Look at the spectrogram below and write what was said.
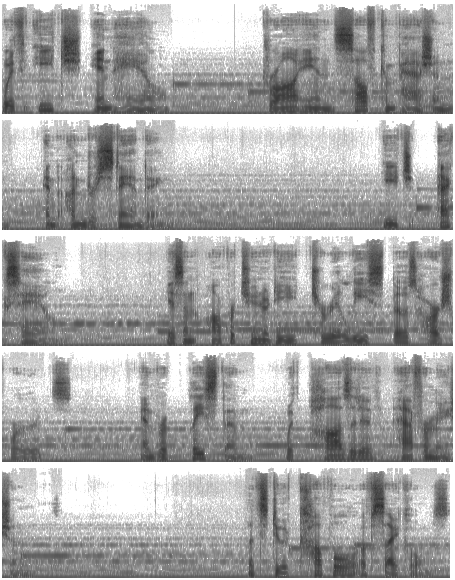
With each inhale, draw in self compassion and understanding. Each exhale, is an opportunity to release those harsh words and replace them with positive affirmation. Let's do a couple of cycles.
